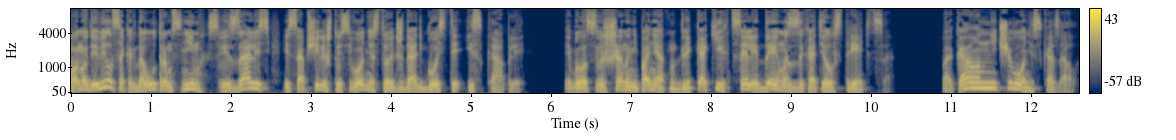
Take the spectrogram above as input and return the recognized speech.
Он удивился, когда утром с ним связались и сообщили, что сегодня стоит ждать гостя из капли. И было совершенно непонятно, для каких целей Деймос захотел встретиться. Пока он ничего не сказал,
